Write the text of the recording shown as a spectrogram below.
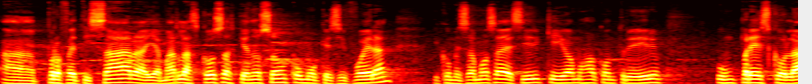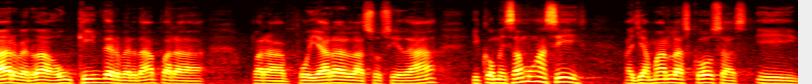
a profetizar, a llamar las cosas que no son como que si fueran, y comenzamos a decir que íbamos a construir un preescolar, ¿verdad? O un kinder, ¿verdad? Para, para apoyar a la sociedad. Y comenzamos así a llamar las cosas. Y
